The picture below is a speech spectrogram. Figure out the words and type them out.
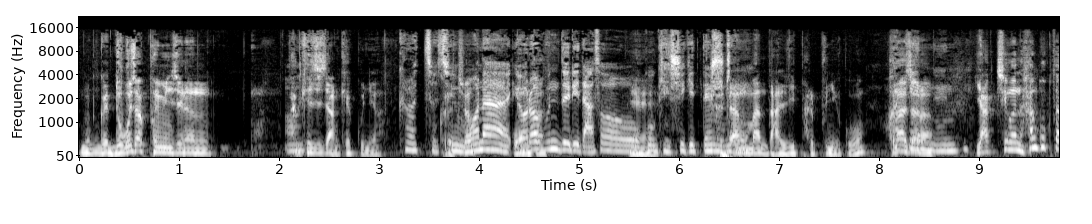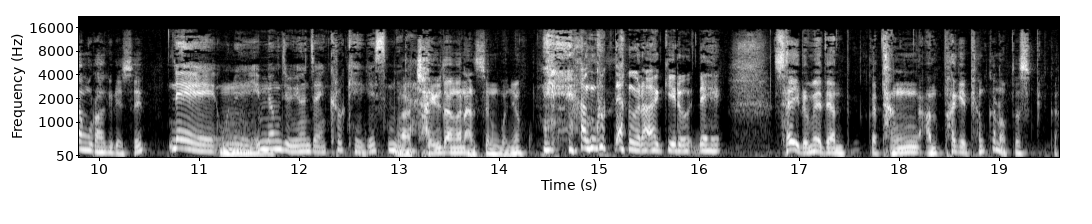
그러니까 누구 작품인지는 밝혀지지 않겠군요. 그렇죠. 지금 그렇죠? 워낙 여러분들이 나서고 예, 계시기 때문에. 주장만 난립할 뿐이고. 그나저나. 약칭은 한국당으로 하기로 했어요. 네, 오늘 임명진 위원장이 그렇게 얘기했습니다. 아, 자유당은 안 쓰는군요. 네, 한국당으로 하기로. 네. 새 이름에 대한 그당 안팎의 평가는 어떻습니까?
